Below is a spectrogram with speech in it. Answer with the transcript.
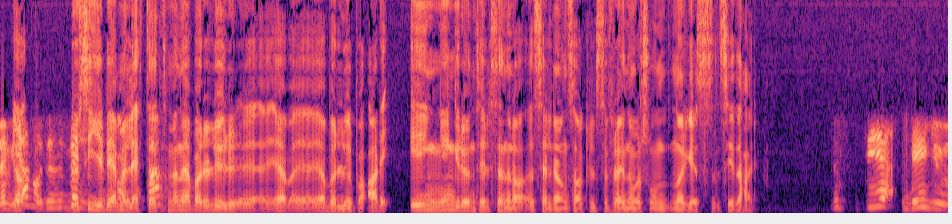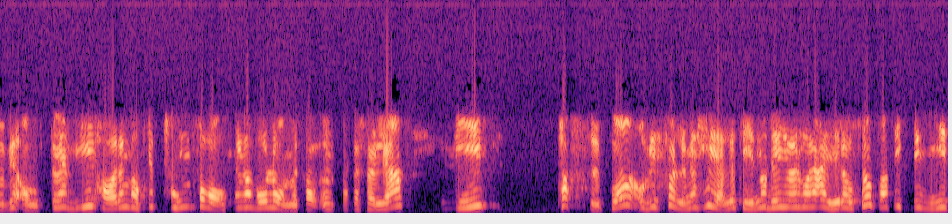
Men vi Ja, du sier det med letthet, men jeg bare lurer, jeg, jeg bare lurer på Er det ingen grunn til selvransakelse fra Innovasjon Norges side her? Det, det gjør vi alltid. Vi har en ganske tung forvaltning av vår låneportefølje. Vi passer på, og vi følger med hele tiden, og det gjør våre eiere også, på at ikke vi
